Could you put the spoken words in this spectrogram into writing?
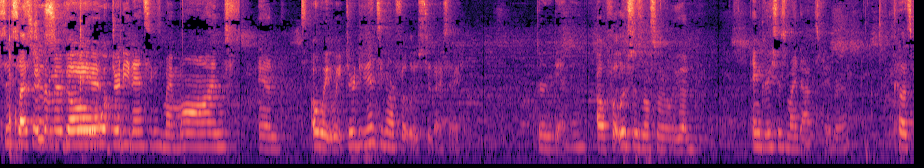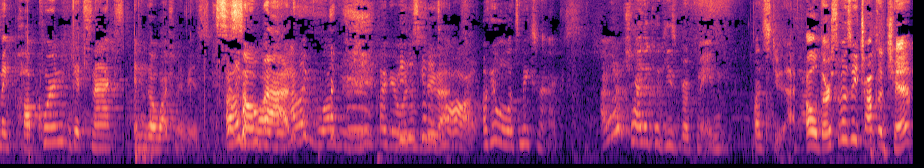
sister's Let's favorite movie. go- Dirty Dancing is my mom's. And oh wait, wait, Dirty Dancing or Footloose? Did I say? Dirty Dancing. Oh, Footloose is also really good. And Grease is my dad's favorite. Okay, let's make popcorn, get snacks, and go watch movies. Like so vlogging. bad. I like vlogging. Okay, we we'll just just gonna talk. Okay, well, let's make snacks. I want to try the cookies Brooke made. Let's do that. Oh, they're supposed to be chocolate chip?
